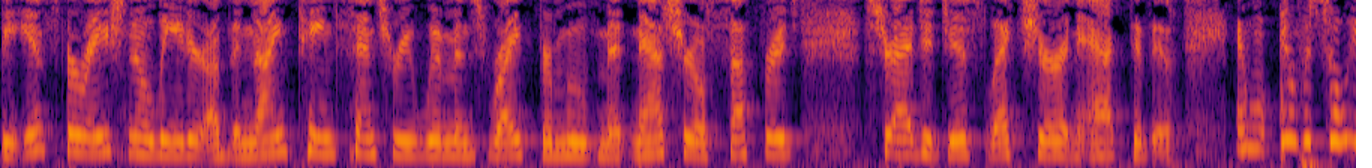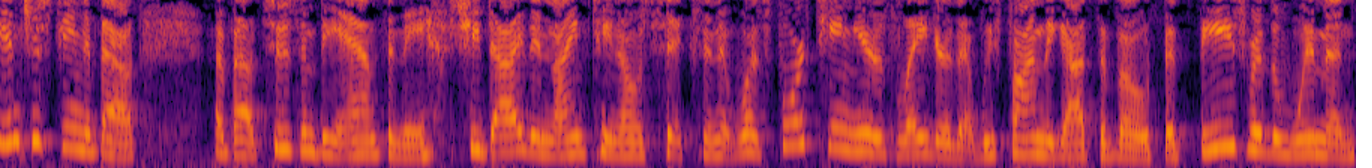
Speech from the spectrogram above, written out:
the inspirational leader of the 19th century women's right for movement, national suffrage strategist, lecturer, and activist. And it was so interesting about about Susan B. Anthony. She died in 1906, and it was 14 years later that we finally got the vote. But these were the women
